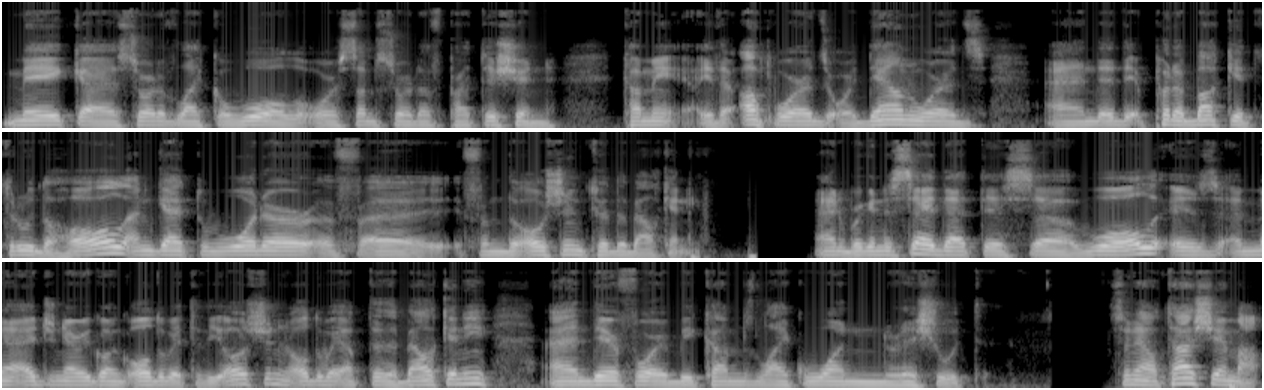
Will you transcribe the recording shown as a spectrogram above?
make a, sort of like a wall or some sort of partition coming either upwards or downwards, and they put a bucket through the hole and get water uh, from the ocean to the balcony. And we're going to say that this uh, wall is imaginary going all the way to the ocean and all the way up to the balcony, and therefore it becomes like one reshut. So now, Tashema,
